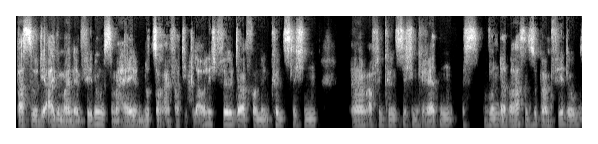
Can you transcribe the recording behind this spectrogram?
Was so die allgemeine Empfehlung ist, immer, hey, nutze auch einfach die Blaulichtfilter von den künstlichen ähm, auf den künstlichen Geräten ist wunderbar, ist eine super Empfehlung.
